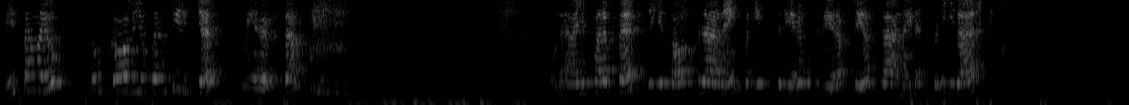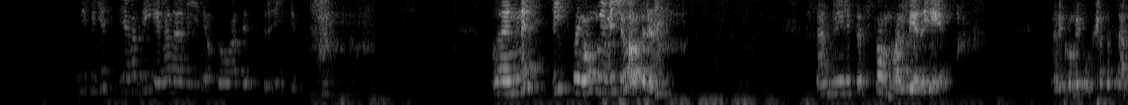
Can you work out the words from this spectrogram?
Vi stannar upp så ska vi jobba en cirkel med höften. Och det är ju Parapepp, digital träning för att inspirera och motivera fler att träna i dessa tider. Så ni jättegärna dela den här videon så att det sprids. Och det här är näst sista gången vi kör. Sen blir det lite sommarledighet. Men vi kommer fortsätta träna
